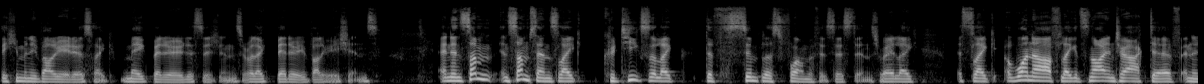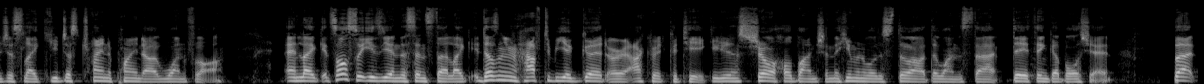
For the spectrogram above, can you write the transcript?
the human evaluators like make better decisions or like better evaluations. And in some in some sense, like critiques are like the simplest form of assistance, right? Like it's like a one off, like it's not interactive, and it's just like you're just trying to point out one flaw. And like it's also easy in the sense that like it doesn't even have to be a good or accurate critique. You just show a whole bunch and the human will just throw out the ones that they think are bullshit. But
